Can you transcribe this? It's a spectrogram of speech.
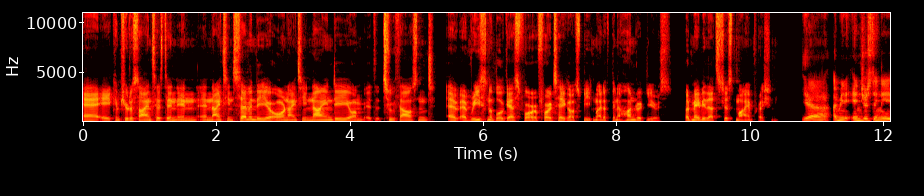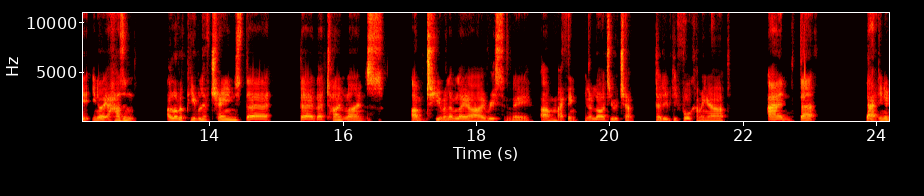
a, computer scientist in, in, in 1970 or 1990 or 2000, a, a, reasonable guess for, for a takeoff speed might have been 100 years. But maybe that's just my impression. Yeah, I mean, interestingly, you know, it hasn't. A lot of people have changed their their their timelines um to human level AI recently. Um, I think you know largely with Chat GPT four coming out, and that that you know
